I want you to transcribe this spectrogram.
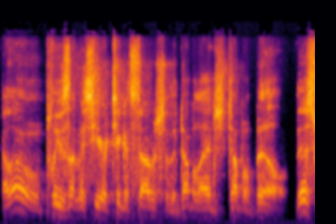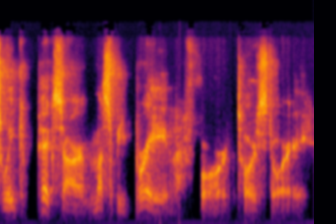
Hello, please let me see your ticket stubs for the double edged double bill. This week, Pixar must be brave for Toy Story.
